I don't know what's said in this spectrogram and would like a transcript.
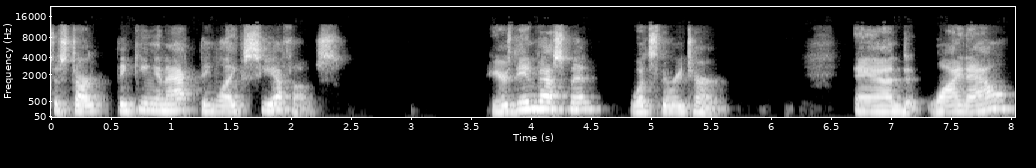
to start thinking and acting like CFOs. Here's the investment. What's the return? And why now?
